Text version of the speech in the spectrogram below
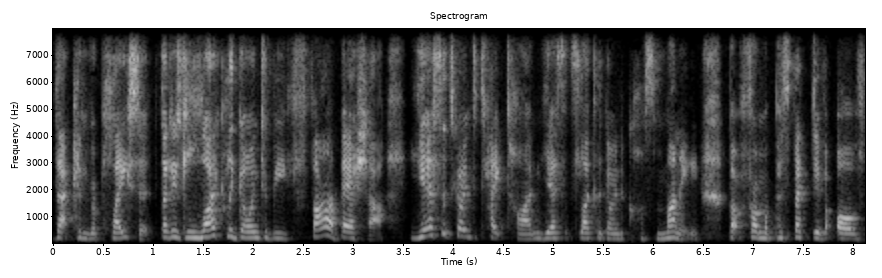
that can replace it that is likely going to be far better. Yes, it's going to take time. Yes, it's likely going to cost money. But from a perspective of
